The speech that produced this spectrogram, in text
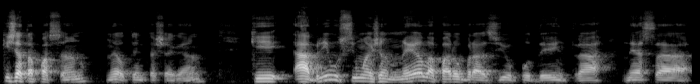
que já está passando, né, o tempo está chegando, que abriu-se uma janela para o Brasil poder entrar nessa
